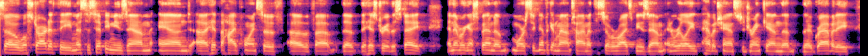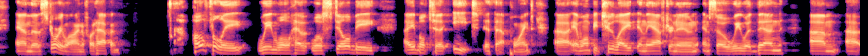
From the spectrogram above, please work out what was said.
so we'll start at the Mississippi Museum and uh, hit the high points of, of uh, the, the history of the state. And then we're going to spend a more significant amount of time at the Civil Rights Museum and really have a chance to drink in the, the gravity and the storyline of what happened. Hopefully, we will have will still be able to eat at that point. Uh, it won't be too late in the afternoon, and so we would then um, uh,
